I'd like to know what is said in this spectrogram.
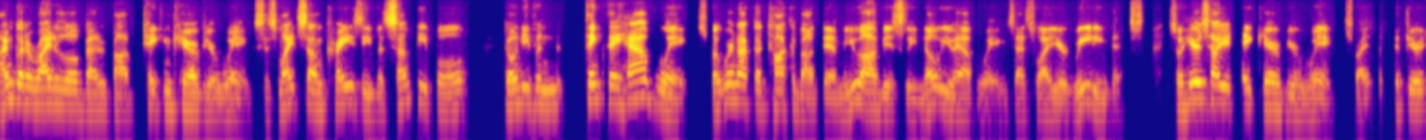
I'm going to write a little bit about taking care of your wings. This might sound crazy, but some people don't even think they have wings, but we're not going to talk about them. You obviously know you have wings. That's why you're reading this. So here's how you take care of your wings, right? If your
